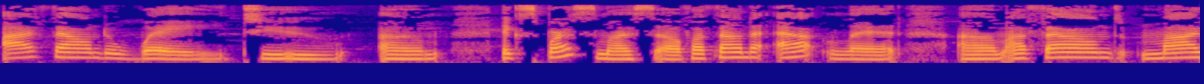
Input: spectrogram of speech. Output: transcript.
I found a way to um, express myself. I found an outlet. Um, I found my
